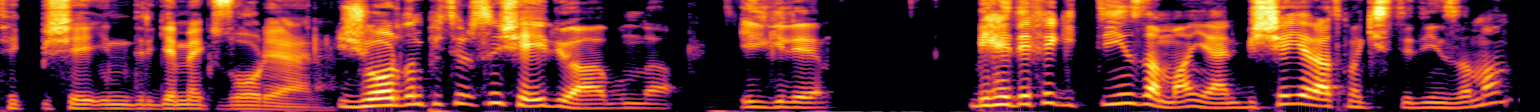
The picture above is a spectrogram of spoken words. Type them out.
tek bir şeye indirgemek zor yani. Jordan Peterson şey diyor abi bunda ilgili. Bir hedefe gittiğin zaman yani bir şey yaratmak istediğin zaman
